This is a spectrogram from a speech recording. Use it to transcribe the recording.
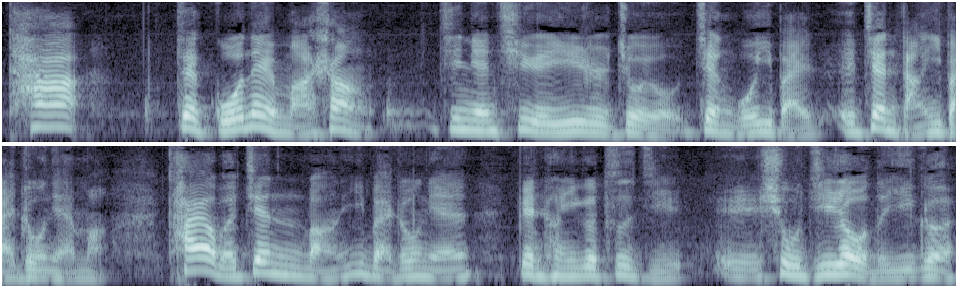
他在国内马上。今年七月一日就有建国一百呃建党一百周年嘛，他要把建党一百周年变成一个自己呃秀肌肉的一个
